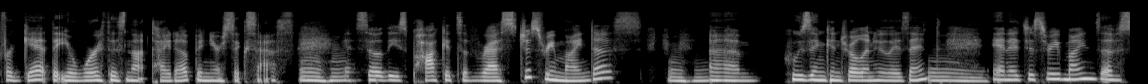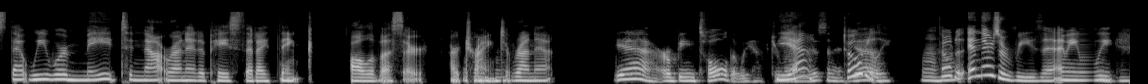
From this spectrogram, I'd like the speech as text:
forget that your worth is not tied up in your success mm-hmm. and so these pockets of rest just remind us mm-hmm. um, who's in control and who isn't mm. and it just reminds us that we were made to not run at a pace that i think all of us are are trying mm-hmm. to run at yeah or being told that we have to run, yeah isn't it totally yeah. Totally. And there's a reason. I mean, we, mm-hmm.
